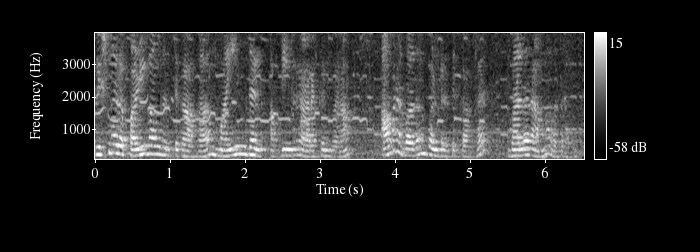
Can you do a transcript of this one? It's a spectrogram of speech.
கிருஷ்ணரை பழி வாங்குறதுக்காக மைந்தன் அப்படிங்கிற அரக்கன் வரான். அவனை வதம் பண்றதுக்காக பலராம அவதாரம்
